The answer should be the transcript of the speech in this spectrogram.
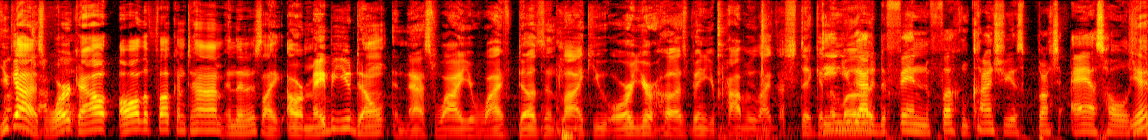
You guys work out all the fucking time, and then it's like, or maybe you don't, and that's why your wife doesn't like you, or your husband. You're probably like a stick in Then the you gotta defend the fucking country as a bunch of assholes you Yes.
